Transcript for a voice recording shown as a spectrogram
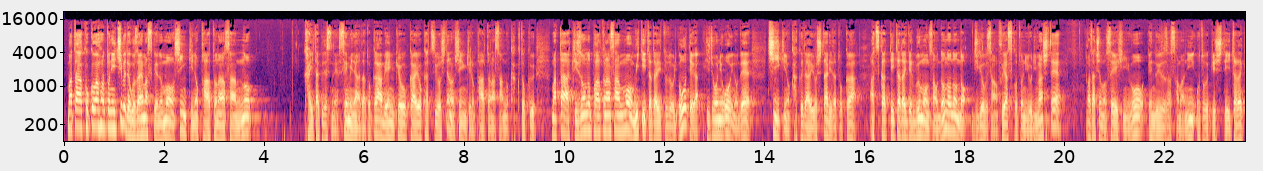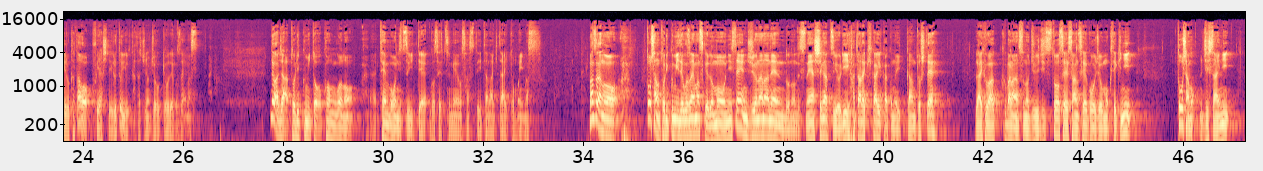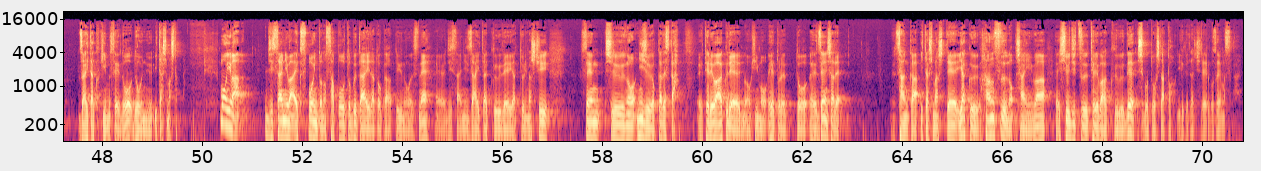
また、ここは本当に一部でございますけれども、新規のパートナーさんの開拓ですね、セミナーだとか勉強会を活用しての新規のパートナーさんの獲得、また既存のパートナーさんも見ていただいた通り、大手が非常に多いので、地域の拡大をしたりだとか、扱っていただいている部門さんをどんどんどんどん事業部さんを増やすことによりまして、私の製品をエンドユーザー様にお届けしていただける方を増やしているという形の状況でございます。では、じゃあ取り組みと今後の展望についてご説明をさせていただきたいと思います。まずあの、当社の取り組みでございますけれども、2017年度のですね、4月より働き改革の一環として、ライフワークバランスの充実と生産性向上を目的に、当社も実際に在宅勤務制度を導入いたしました。もう今、実際には X-point のサポート部隊だとかっていうのをですね、え実際に在宅でやっておりますし、先週の24日ですか、テレワークデーの日もエイトレッド全社で参加いたしまして、約半数の社員は終日テレワークで仕事をしたという形でございます。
